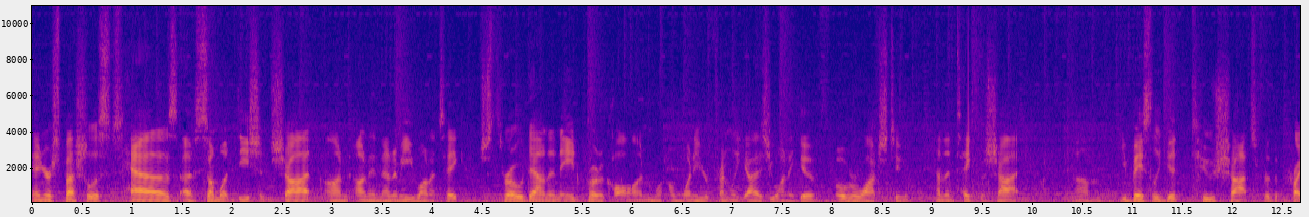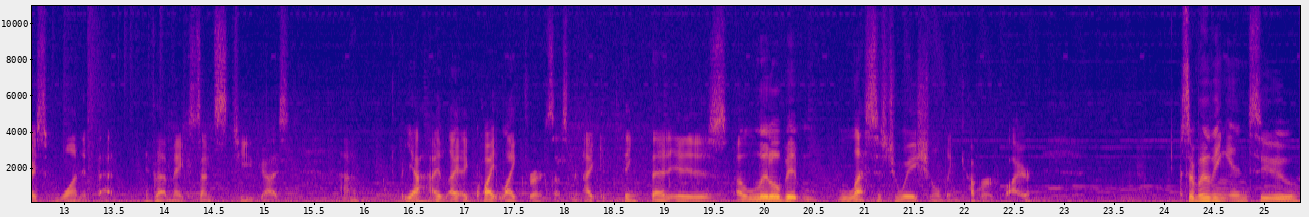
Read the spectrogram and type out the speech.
and your specialist has a somewhat decent shot on, on an enemy you want to take, just throw down an aid protocol on, on one of your friendly guys you want to give Overwatch to, and then take the shot. Um, you basically get two shots for the price of one, if that if that makes sense to you guys. Um, but yeah, I, I, quite like threat assessment. I think that it is a little bit less situational than cover fire. So moving into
